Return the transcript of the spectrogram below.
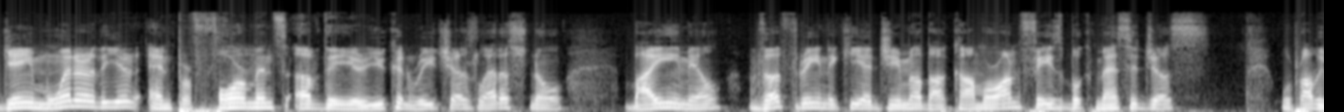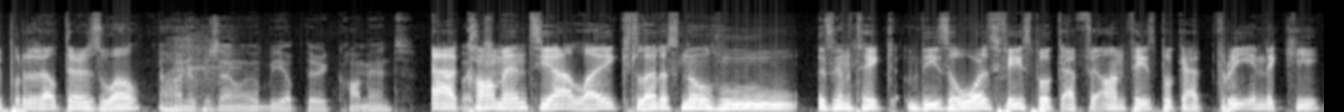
game winner of the year, and performance of the year? You can reach us. Let us know by email, the3nikki at gmail.com, or on Facebook. Message us. We'll probably put it out there as well. hundred percent. It'll be up there. Comment. Uh, comment, yeah, like, let us know who is going to take these awards. Facebook at, on Facebook at three in the key,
